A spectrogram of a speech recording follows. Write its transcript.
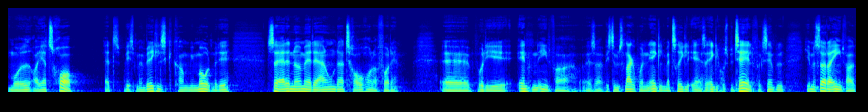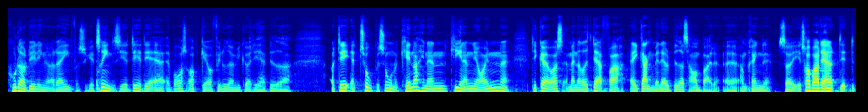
måde, og jeg tror, at hvis man virkelig skal komme i mål med det, så er det noget med, at der er nogen, der er trovholder for det. Øh, på de, enten en fra, altså hvis man snakker på en enkelt matrikel, altså enkelt hospital for eksempel, jamen så er der en fra akutafdelingen, og der er en fra psykiatrien, der siger, at det her det er vores opgave at finde ud af, om vi gør det her bedre. Og det, at to personer kender hinanden, kigger hinanden i øjnene, det gør også, at man allerede derfra er i gang med at lave et bedre samarbejde øh, omkring det. Så jeg tror bare, det er det,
